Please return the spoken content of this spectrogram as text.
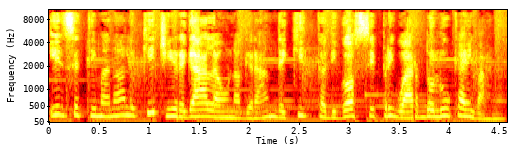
il settimanale Chi ci regala una grande chicca di gossip riguardo Luca e Ivana.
